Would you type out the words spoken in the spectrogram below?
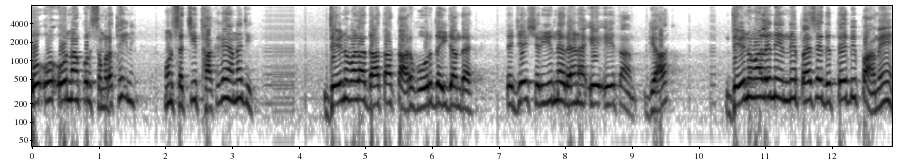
ਉਹ ਉਹ, ਉਹਨਾਂ ਕੋਲ ਸਮਰੱਥ ਹੀ ਨਹੀਂ। ਹੁਣ ਸੱਚੀ ਥੱਕ ਗਏ ਆ ਨਾ ਜੀ। ਦੇਣ ਵਾਲਾ ਦਾਤਾ ਘਰ ਹੋਰ ਦਈ ਜਾਂਦਾ ਤੇ ਜੇ ਸਰੀਰ ਨੇ ਰਹਿਣਾ, ਇਹ ਇਹ ਤਾਂ ਗਿਆ। ਦੇਣ ਵਾਲੇ ਨੇ ਇੰਨੇ ਪੈਸੇ ਦਿੱਤੇ ਵੀ ਭਾਵੇਂ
